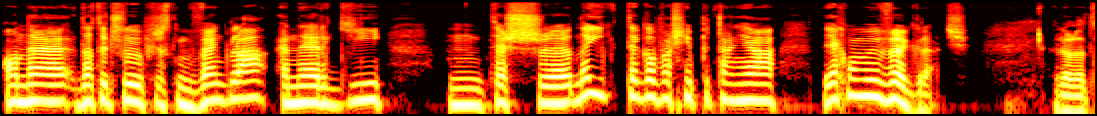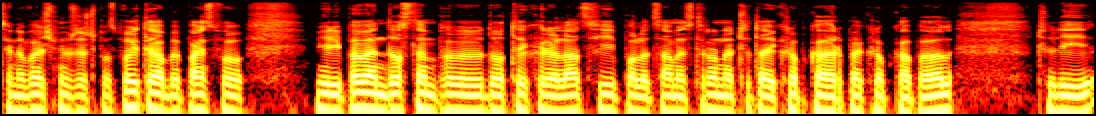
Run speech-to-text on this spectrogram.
one dotyczyły przede wszystkim węgla, energii, też, e, no i tego właśnie pytania, jak mamy wygrać relacjonowaliśmy Rzeczpospolitej. Aby Państwo mieli pełen dostęp e, do tych relacji, polecamy stronę czytaj.rp.pl, czyli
